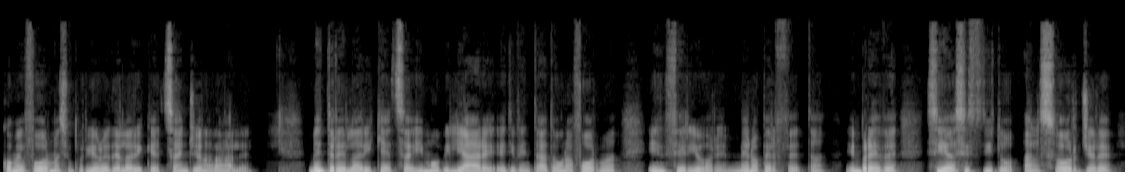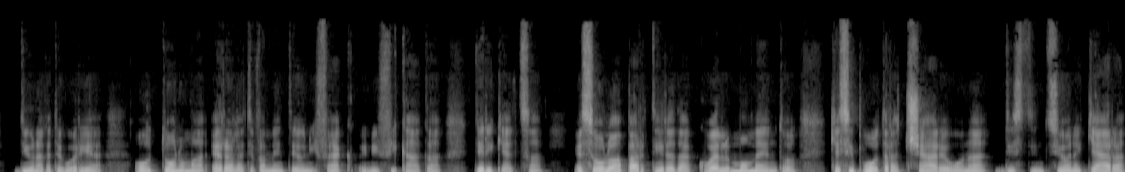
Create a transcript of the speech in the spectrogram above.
come forma superiore della ricchezza in generale mentre la ricchezza immobiliare è diventata una forma inferiore, meno perfetta. In breve, si è assistito al sorgere di una categoria autonoma e relativamente unific- unificata di ricchezza. È solo a partire da quel momento che si può tracciare una distinzione chiara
